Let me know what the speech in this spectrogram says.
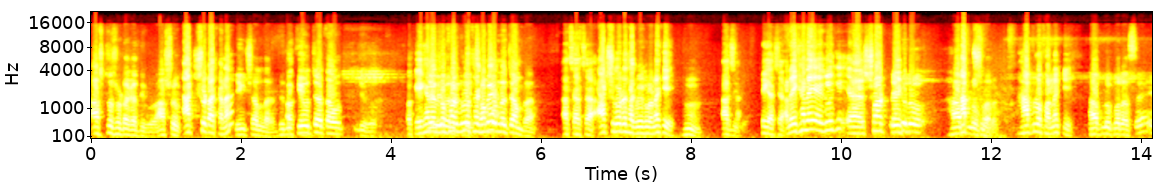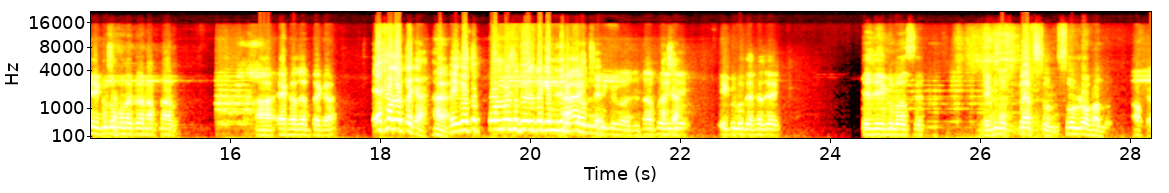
আটশোশো টাকা দিব আসুক আটশো টাকা না? ইনশাল্লাহ যদি কেউ চায় তাও দিব। ওকে এখানে লোফারগুলো থাকবে? সম্পূর্ণ চামড়া। আচ্ছা আচ্ছা আটশো করে থাকবে এগুলো নাকি? হুম। আচ্ছা ঠিক আছে। আর এখানে এগুলো কি শর্ট এগুলো হাফ লোফার হাফ লোফার নাকি? হাফ লোফার আছে। এগুলো আচ্ছা। মনে করেন আপনার এক হাজার টাকা। এক হাজার টাকা। হ্যাঁ। এগুলো তো পনেরোশো দুই হাজার টাকা এমনিতে হ্যাঁ, বিক্রি এগুলো হচ্ছে। তারপর এই আচ্ছা। যে এগুলো দেখা যায় এই যে এগুলো আছে এগুলো ফ্ল্যাট সোল সোলও ভালো। ওকে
